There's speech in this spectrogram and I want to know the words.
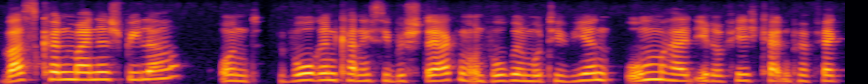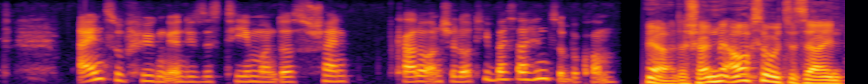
was können meine Spieler und worin kann ich sie bestärken und worin motivieren, um halt ihre Fähigkeiten perfekt einzufügen in dieses Team. Und das scheint Carlo Ancelotti besser hinzubekommen. Ja, das scheint mir auch so zu sein.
